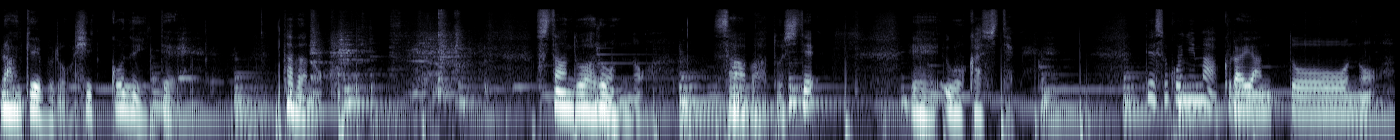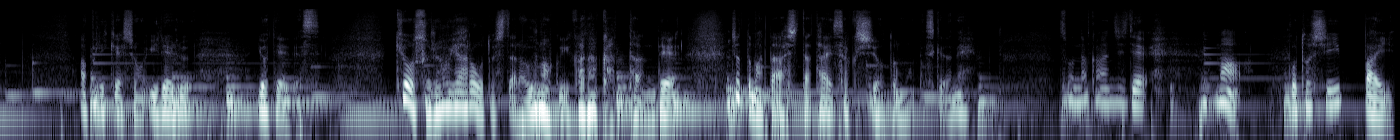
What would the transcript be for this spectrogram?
LAN ケーブルを引っこ抜いてただのスタンドアローンのサーバーとして、えー、動かしてでそこにまあクライアントのアプリケーションを入れる予定です。今日それをやろうとしたらうまくいかなかったんでちょっとまた明日対策しようと思うんですけどね。そんな感じでまあ今年いっぱい、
